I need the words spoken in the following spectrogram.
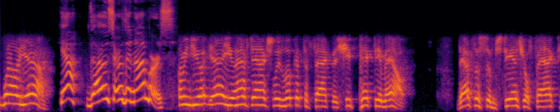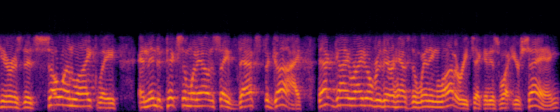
Well, yeah. Yeah, those are the numbers. I mean, you, yeah, you have to actually look at the fact that she picked him out. That's a substantial fact here is that it's so unlikely. And then to pick someone out and say, that's the guy. That guy right over there has the winning lottery ticket is what you're saying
